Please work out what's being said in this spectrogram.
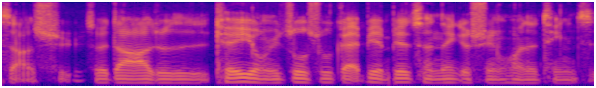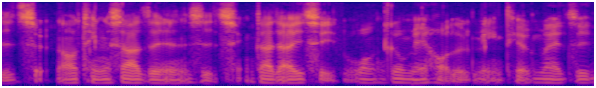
下去。所以大家就是可以勇于做出改变，变成那个循环的停止者，然后停下这件事情，大家一起往更美好的明天迈进。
